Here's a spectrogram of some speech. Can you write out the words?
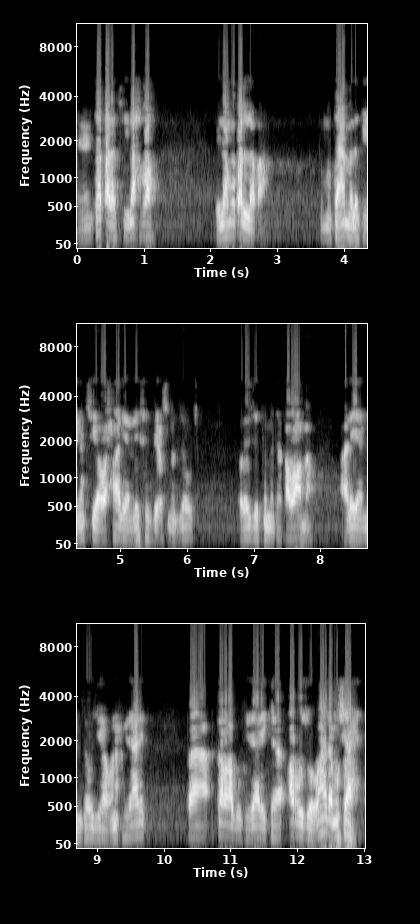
يعني انتقلت في لحظة إلى مطلقة. ثم تأملت في نفسها وحالها ليست في عصمة زوج وليست ثمة قوامة عليها من زوجها ونحو ذلك. فترغب في ذلك الرجوع. وهذا مشاهد.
